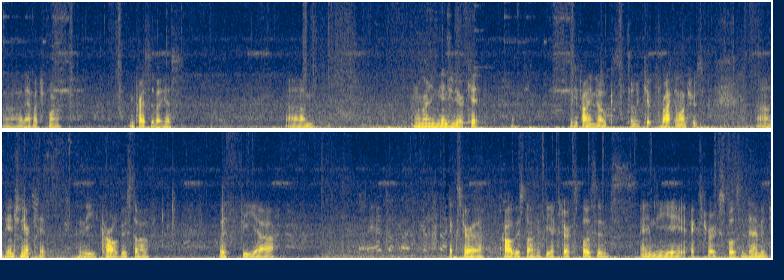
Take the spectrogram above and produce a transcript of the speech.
uh, that much more impressive, I guess. Um, I'm running the engineer kit, as you probably know, because it's only kit with rocket launchers. Uh, the engineer kit the Carl Gustav with the uh, extra Carl Gustav with the extra explosives and the extra explosive damage.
